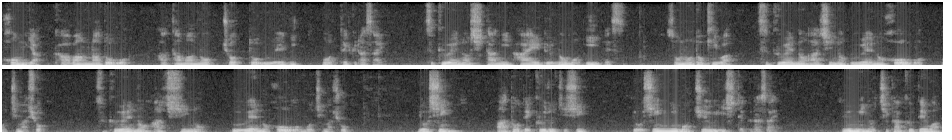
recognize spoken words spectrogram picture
本やカバンなどを頭のちょっと上に持ってください。机の下に入るのもいいです。その時は、机の足の上の方を持ちましょう。机の足の上の方を持ちましょう。余震、後で来る地震。余震にも注意してください。海の近くでは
